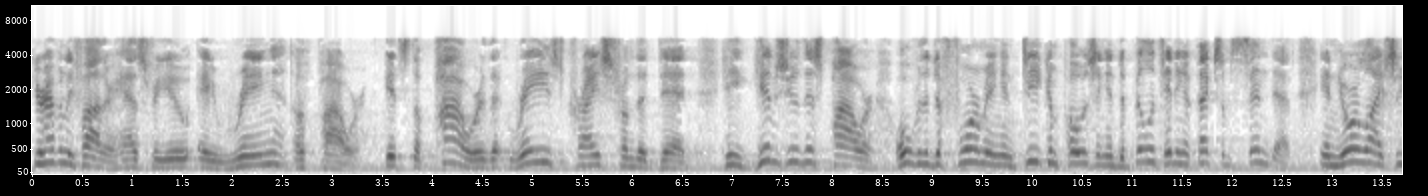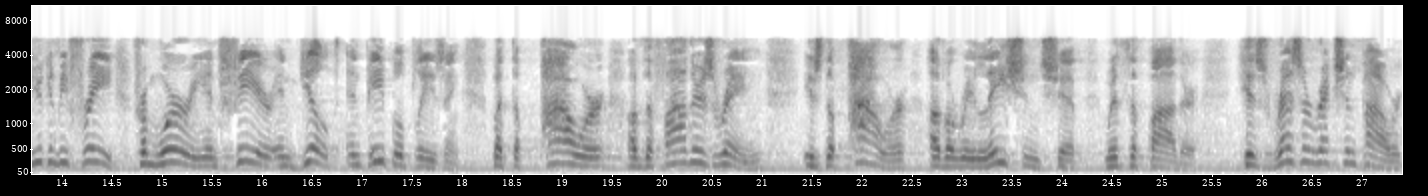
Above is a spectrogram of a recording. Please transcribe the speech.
Your Heavenly Father has for you a ring of power. It's the power that raised Christ from the dead. He gives you this power over the deforming and decomposing and debilitating effects of sin death in your life so you can be free from worry and fear and guilt and people pleasing. But the power of the Father's ring is the power of a relationship with the Father. His resurrection power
